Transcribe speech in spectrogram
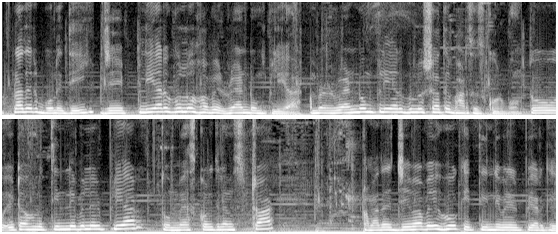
আপনাদের বলে দিই যে প্লেয়ারগুলো হবে র্যান্ডম প্লেয়ার আমরা র্যান্ডম প্লেয়ারগুলোর সাথে ভার্সেস করব। তো এটা হলো তিন লেভেলের প্লেয়ার তো ম্যাচ করে দিলাম স্টার্ট আমাদের যেভাবেই হোক এই তিন লেভেলের প্লেয়ারকে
